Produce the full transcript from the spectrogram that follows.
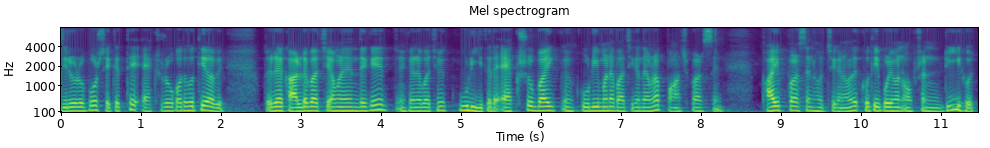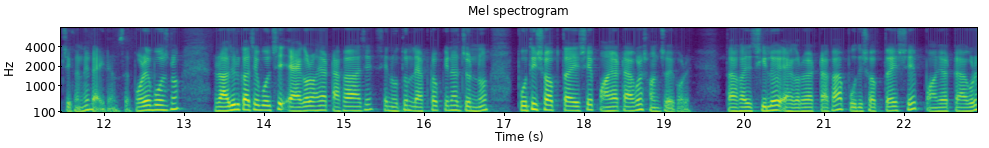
জিরোর ওপর সেক্ষেত্রে একশোর ওপর কত ক্ষতি হবে? তো এটা কাটলে পাচ্ছি আমরা এখান থেকে, এখানে পাচ্ছি আমি কুড়ি, তাহলে একশো বাই কুড়ি মানে পাচ্ছি এখানে আমরা পাঁচ পার্সেন্ট ফাইভ পার্সেন্ট হচ্ছে এখানে। আমাদের ক্ষতির পরিমাণ অপশান ডি হচ্ছে এখানে রাইট অ্যান্সার পরে প্রশ্ন, রাজুর কাছে বলছে এগারো হাজার টাকা আছে, সে নতুন ল্যাপটপ কেনার জন্য প্রতি সপ্তাহে এসে পাঁচ হাজার টাকা করে সঞ্চয় করে। তার কাছে ছিল এগারো হাজার টাকা, প্রতি সপ্তাহে সে পাঁচ হাজার টাকা করে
